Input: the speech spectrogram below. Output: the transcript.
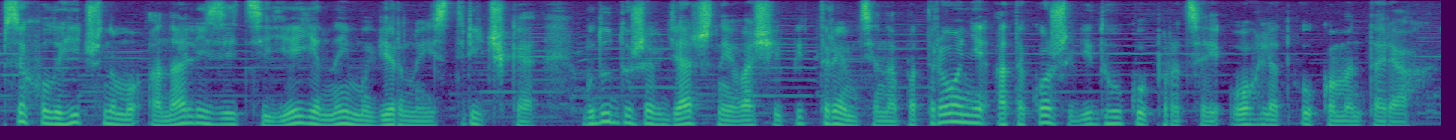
психологічному аналізі цієї неймовірної стрічки. Буду дуже вдячний вашій підтримці на Патреоні, а також відгуку про цей огляд у коментарях.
